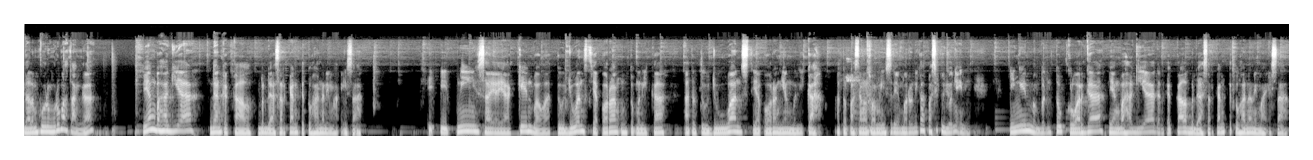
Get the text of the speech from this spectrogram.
dalam kurung rumah tangga yang bahagia dan kekal berdasarkan ketuhanan yang Maha Esa. Ini saya yakin bahwa tujuan setiap orang untuk menikah atau tujuan setiap orang yang menikah atau pasangan suami istri yang baru nikah pasti tujuannya ini ingin membentuk keluarga yang bahagia dan kekal berdasarkan ketuhanan yang Maha Esa.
